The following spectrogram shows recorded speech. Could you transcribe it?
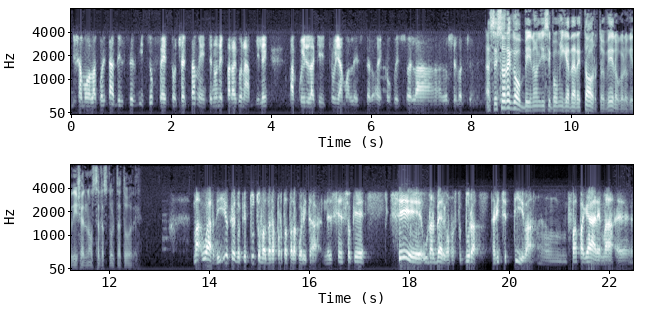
diciamo, la qualità del servizio offerto certamente non è paragonabile a quella che troviamo all'estero. Ecco, questa è la, l'osservazione. Assessore Gobbi, non gli si può mica dare torto, è vero quello che dice il nostro ascoltatore? Ma guardi, io credo che tutto vada rapportato alla qualità, nel senso che se un albergo, una struttura ricettiva, um, fa pagare ma eh,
